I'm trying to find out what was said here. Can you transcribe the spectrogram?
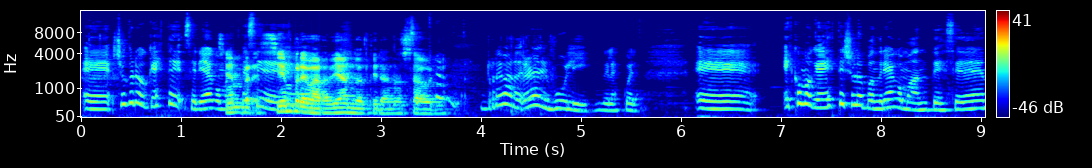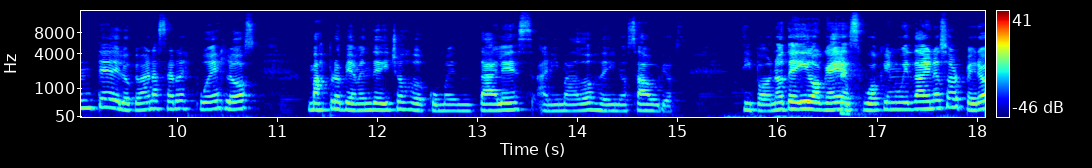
Eh, yo creo que este sería como siempre, una especie de... Siempre bardeando el tiranosaurio. re era el bully de la escuela. Eh, es como que este yo lo pondría como antecedente de lo que van a hacer después los más propiamente dichos documentales animados de dinosaurios. Tipo, no te digo que es Walking with Dinosaurs, pero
